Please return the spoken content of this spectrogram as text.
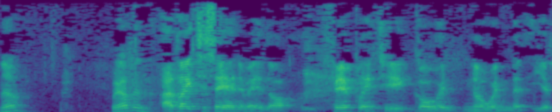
No, we haven't. I'd like to say anyway though, fair play to you going knowing that you're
